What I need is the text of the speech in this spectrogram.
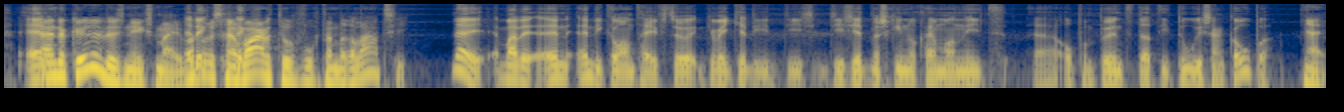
en, en, daar kun je dus niks mee, want er is geen ik- waarde toegevoegd aan de relatie. nee, maar de, en, en die klant heeft, ik weet je, die, die, die zit misschien nog helemaal niet eh, op een punt dat hij toe is aan kopen. Nee.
